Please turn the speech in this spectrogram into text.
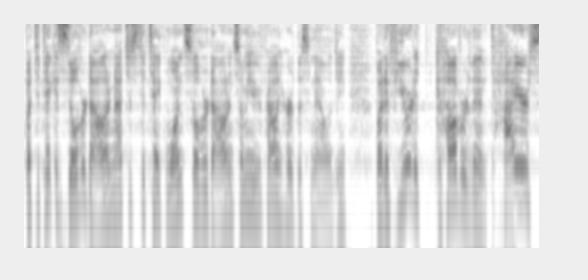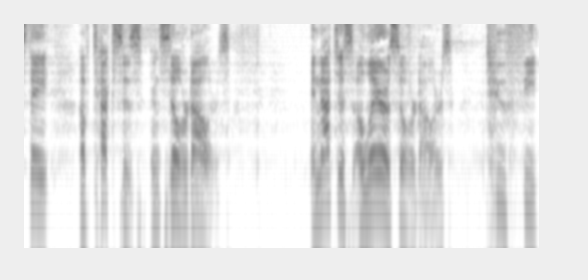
but to take a silver dollar, not just to take one silver dollar, and some of you have probably heard this analogy, but if you were to cover the entire state of Texas in silver dollars, and not just a layer of silver dollars, two feet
